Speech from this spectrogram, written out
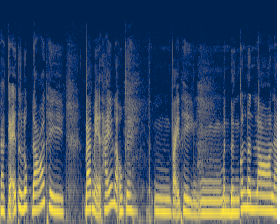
và kể từ lúc đó thì ba mẹ thấy là ok ừ, vậy thì ừ, mình đừng có nên lo là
